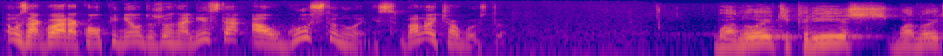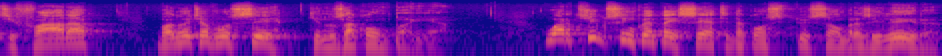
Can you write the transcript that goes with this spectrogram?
Vamos agora com a opinião do jornalista Augusto Nunes. Boa noite, Augusto. Boa noite, Cris. Boa noite, Fara. Boa noite a você que nos acompanha. O artigo 57 da Constituição Brasileira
